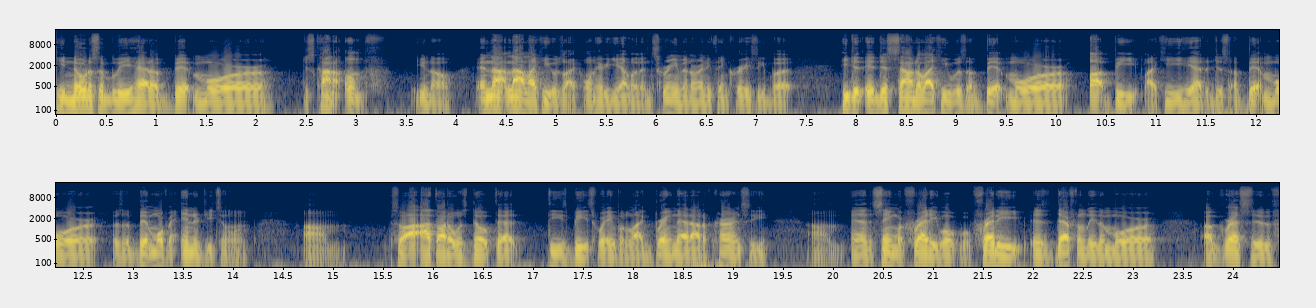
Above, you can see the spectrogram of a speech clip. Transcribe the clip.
he noticeably had a bit more just kind of oomph, you know. And not not like he was like on here yelling and screaming or anything crazy, but he just it just sounded like he was a bit more upbeat, like he had just a bit more, it was a bit more of an energy to him. Um, so I, I, thought it was dope that these beats were able to like bring that out of currency. Um, and same with Freddie. Well, well, Freddie is definitely the more aggressive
